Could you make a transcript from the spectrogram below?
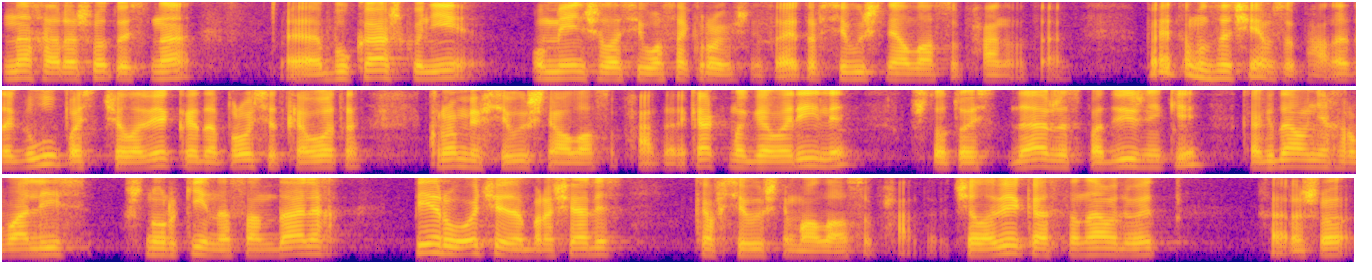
на хорошо, то есть на э, букашку не уменьшилась его сокровищница. Это Всевышний Аллах Субхану Тааля. Поэтому зачем, субхан? Это глупость человека, когда просит кого-то, кроме Всевышнего Аллаха, субхан. Как мы говорили, что то есть даже сподвижники, когда у них рвались шнурки на сандалях, в первую очередь обращались ко Всевышнему Аллаху, субхан. Человека останавливает, хорошо,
